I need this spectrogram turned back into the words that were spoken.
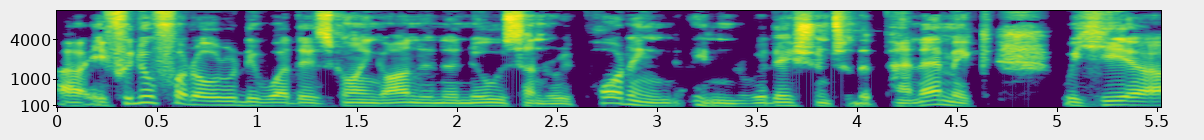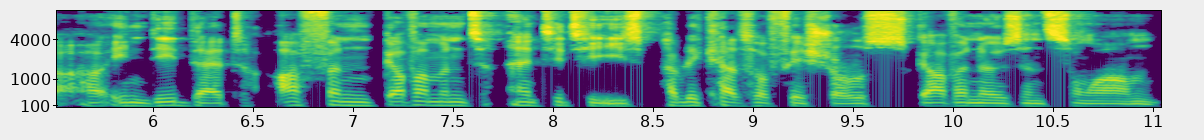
Uh, if we do follow really what is going on in the news and reporting in relation to the pandemic, we hear uh, indeed that often government entities, public health officials, governors, and so on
